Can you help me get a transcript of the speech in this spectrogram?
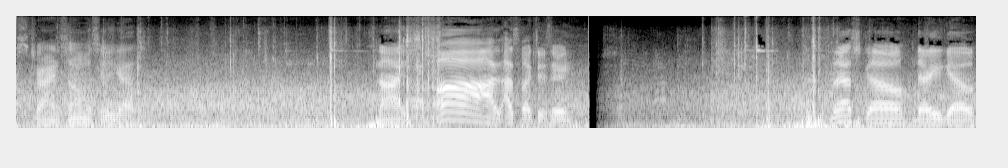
Max trying some. Let's see what we got. Nice. Ah, I spoke too soon. Let's go. There you go.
